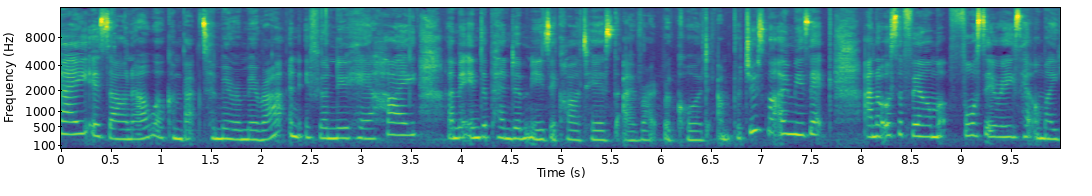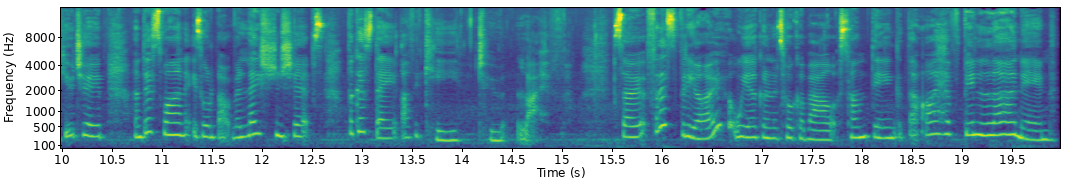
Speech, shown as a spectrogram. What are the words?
Hey, it's Xana. Welcome back to Mirror Mirror. And if you're new here, hi, I'm an independent music artist. I write, record, and produce my own music. And I also film four series here on my YouTube. And this one is all about relationships because they are the key to life. So for this video, we are going to talk about something that I have been learning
